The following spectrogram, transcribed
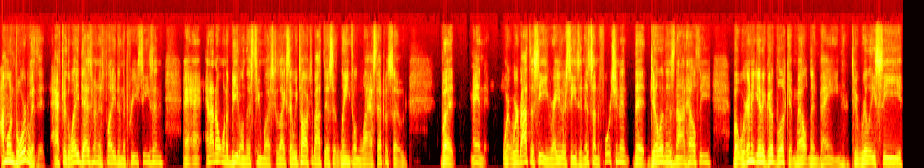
I'm on board with it after the way Desmond has played in the preseason. And, and I don't want to beat on this too much because, like I said, we talked about this at length on the last episode. But man, we're, we're about to see regular season. It's unfortunate that Dillon is not healthy, but we're going to get a good look at Melton and Bane to really see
